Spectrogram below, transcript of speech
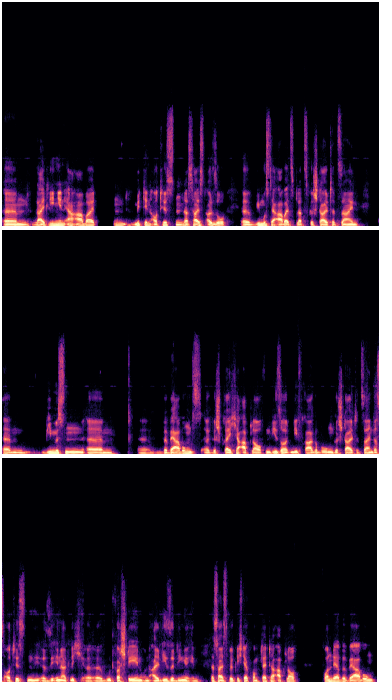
ähm, Leitlinien erarbeiten mit den Autisten. Das heißt also, äh, wie muss der Arbeitsplatz gestaltet sein? Ähm, wie müssen ähm, äh, Bewerbungsgespräche ablaufen? Wie sollten die Fragebogen gestaltet sein, dass Autisten die, äh, sie inhaltlich äh, gut verstehen und all diese Dinge eben. Das heißt wirklich der komplette Ablauf von der Bewerbung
